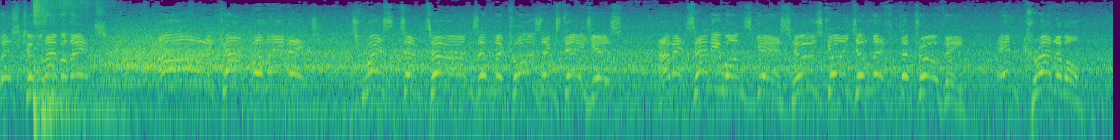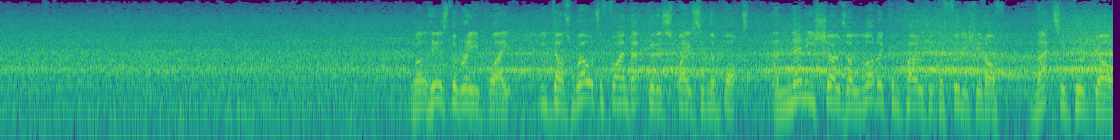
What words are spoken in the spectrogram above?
this could level it. Oh, I can't believe it! Twists and turns in the closing stages. And it's anyone's guess who's going to lift the trophy. Incredible! Well, here's the replay. He does well to find that bit of space in the box, and then he shows a lot of composure to finish it off. That's a good goal.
